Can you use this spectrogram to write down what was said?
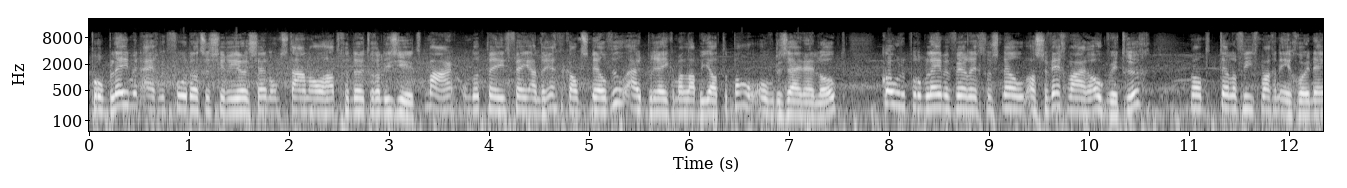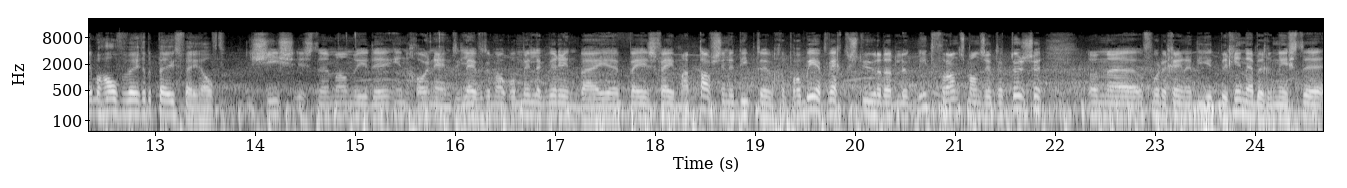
problemen eigenlijk voordat ze serieus zijn ontstaan al had geneutraliseerd. Maar omdat PSV aan de rechterkant snel wil uitbreken. Maar Labiat de bal over de zijlijn loopt. Komen de problemen wellicht zo snel als ze weg waren ook weer terug. Want Tel Aviv mag een ingooi nemen halverwege de PSV-helft. Shish is de man die de ingooi neemt. Die levert hem ook onmiddellijk weer in bij eh, PSV. Maar Tafs in de diepte geprobeerd weg te sturen. Dat lukt niet. Fransman zit ertussen. Uh, voor degenen die het begin hebben gemist. Uh,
